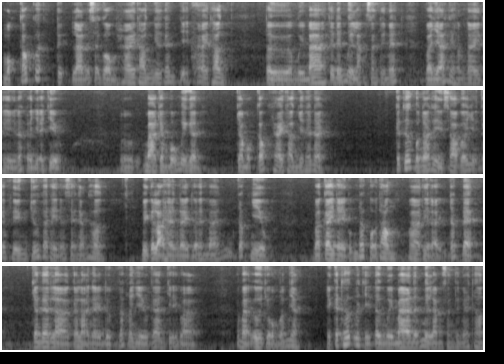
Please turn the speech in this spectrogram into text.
Một cốc á, là nó sẽ gồm hai thân như các anh chị hai thân từ 13 cho đến 15 cm và giá ngày hôm nay thì rất là dễ chịu. 340 ừ, nghìn cho một cốc hai thân như thế này. Kích thước của nó thì so với những cái phiên trước thì nó sẽ ngắn hơn. Vì cái loại hàng này tụi em bán rất nhiều và cây này cũng rất phổ thông hoa thì lại rất đẹp. Cho nên là cái loại này được rất là nhiều các anh chị và các bạn ưa chuộng lắm nha. Thì kích thước nó chỉ từ 13 đến 15 cm thôi.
